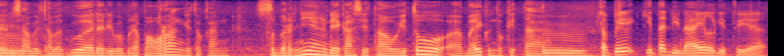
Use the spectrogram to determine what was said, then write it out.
dari Hmm. sahabat-sahabat gue dari beberapa orang gitu kan. Sebenarnya yang dia kasih tahu itu eh, baik untuk kita. Hmm, Tapi kita denial gitu ya.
